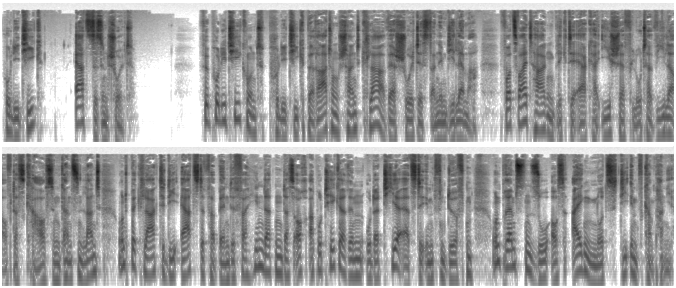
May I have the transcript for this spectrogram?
Politik, Ärzte sind schuld. Für Politik und Politikberatung scheint klar, wer schuld ist an dem Dilemma. Vor zwei Tagen blickte RKI-Chef Lothar Wieler auf das Chaos im ganzen Land und beklagte, die Ärzteverbände verhinderten, dass auch Apothekerinnen oder Tierärzte impfen dürften und bremsten so aus Eigennutz die Impfkampagne.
